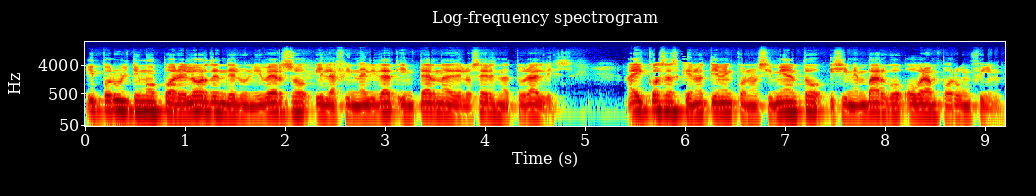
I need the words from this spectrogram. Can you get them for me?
Y por último, por el orden del universo y la finalidad interna de los seres naturales. Hay cosas que no tienen conocimiento y sin embargo obran por un fin.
